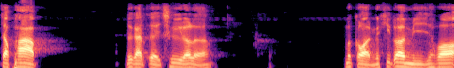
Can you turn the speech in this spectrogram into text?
เจ้าภาพด้วยการเอ่ยชื่อแล้วเหรอ เมื่อก่อนก็คิดว่ามีเฉพาะ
